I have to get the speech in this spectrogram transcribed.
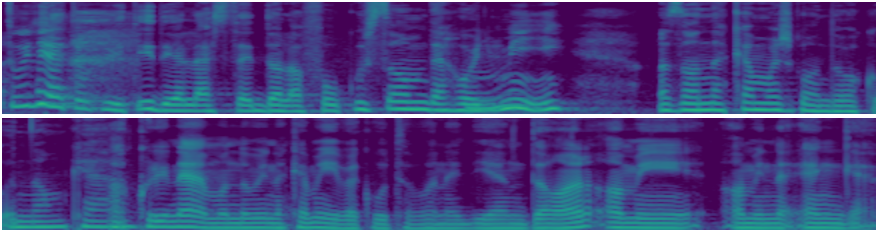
tudjátok, hogy itt idén lesz egy dal a fókuszom, de hogy mm. mi, azon nekem most gondolkodnom kell. Akkor én elmondom, hogy nekem évek óta van egy ilyen dal, ami, ami engem,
